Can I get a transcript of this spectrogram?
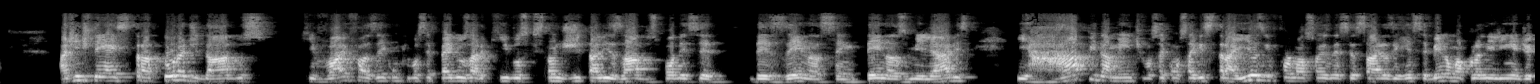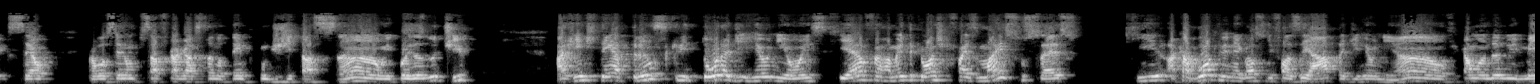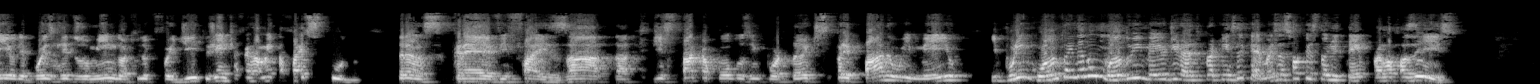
A gente tem a extratora de dados, que vai fazer com que você pegue os arquivos que estão digitalizados, podem ser dezenas, centenas, milhares, e rapidamente você consegue extrair as informações necessárias e receber numa planilhinha de Excel para você não precisar ficar gastando tempo com digitação e coisas do tipo. A gente tem a transcritora de reuniões, que é a ferramenta que eu acho que faz mais sucesso, que acabou aquele negócio de fazer ata de reunião, ficar mandando e-mail depois resumindo aquilo que foi dito. Gente, a ferramenta faz tudo transcreve, faz ata, destaca pontos importantes, prepara o e-mail e por enquanto ainda não manda o e-mail direto para quem você quer, mas é só questão de tempo para ela fazer isso.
